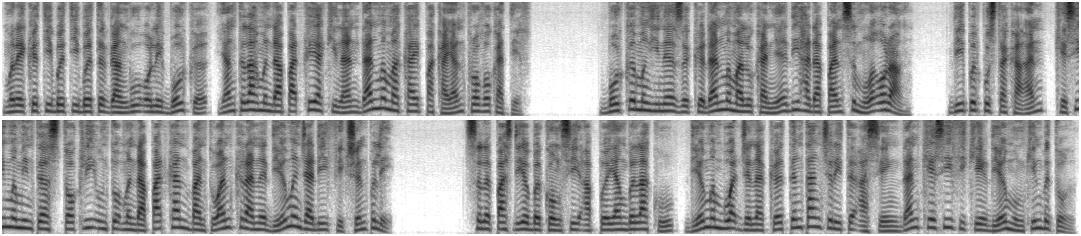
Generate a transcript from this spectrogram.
Mereka tiba-tiba terganggu oleh Bolke yang telah mendapat keyakinan dan memakai pakaian provokatif. Bolke menghina Zeke dan memalukannya di hadapan semua orang. Di perpustakaan, Casey meminta Stockley untuk mendapatkan bantuan kerana dia menjadi fiksyen pelik. Selepas dia berkongsi apa yang berlaku, dia membuat jenaka tentang cerita asing dan Casey fikir dia mungkin betul.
